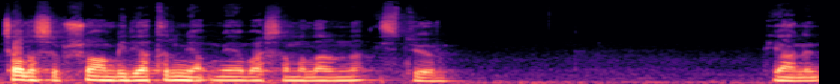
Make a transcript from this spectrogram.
çalışıp şu an bir yatırım yapmaya başlamalarını istiyorum. Yani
